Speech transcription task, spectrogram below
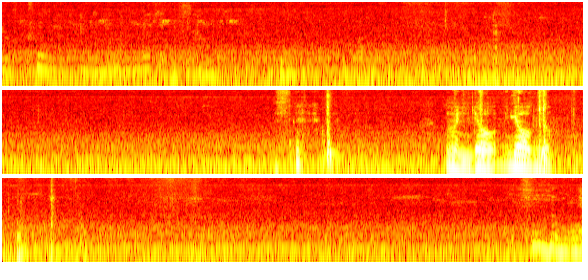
ยกขึ้นอันนี้มันไม่เห็นเสาเหมือนโยกโยกอยู่แหน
